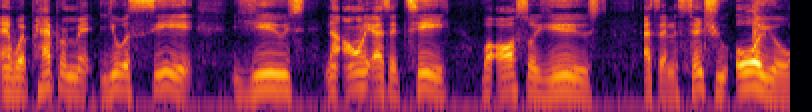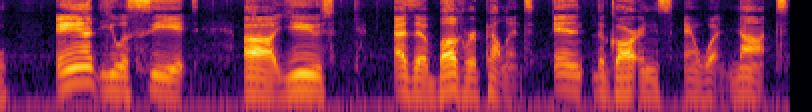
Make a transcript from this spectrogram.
And with peppermint, you will see it used not only as a tea but also used as an essential oil, and you will see it uh, used as a bug repellent in the gardens and whatnot.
